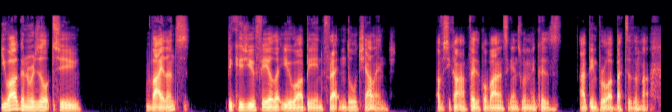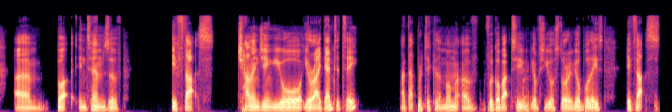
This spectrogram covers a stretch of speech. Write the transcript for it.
you are going to resort to violence because you feel that you are being threatened or challenged. Obviously, you can't have physical violence against women because I've been brought up better than that. Um, but in terms of if that's challenging your your identity at that particular moment of if we go back to obviously your story of your bullies, if that's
